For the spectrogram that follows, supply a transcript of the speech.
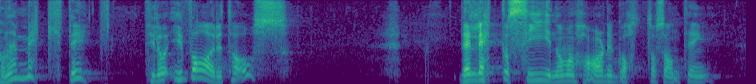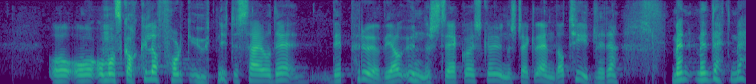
han er mektig til å ivareta oss. Det er lett å si når man har det godt og sånne ting. Og, og, og man skal ikke la folk utnytte seg, og det, det, prøver jeg å understreke. og jeg skal understreke det enda tydeligere. Men, men dette med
